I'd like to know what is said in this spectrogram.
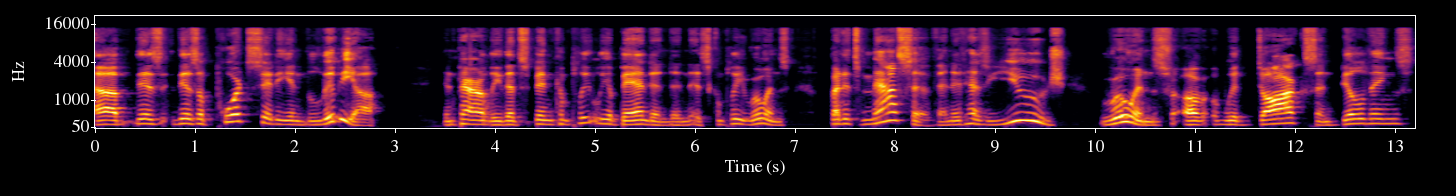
Uh, there's there's a port city in Libya, apparently, that's been completely abandoned and it's complete ruins but it's massive and it has huge ruins of, with docks and buildings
